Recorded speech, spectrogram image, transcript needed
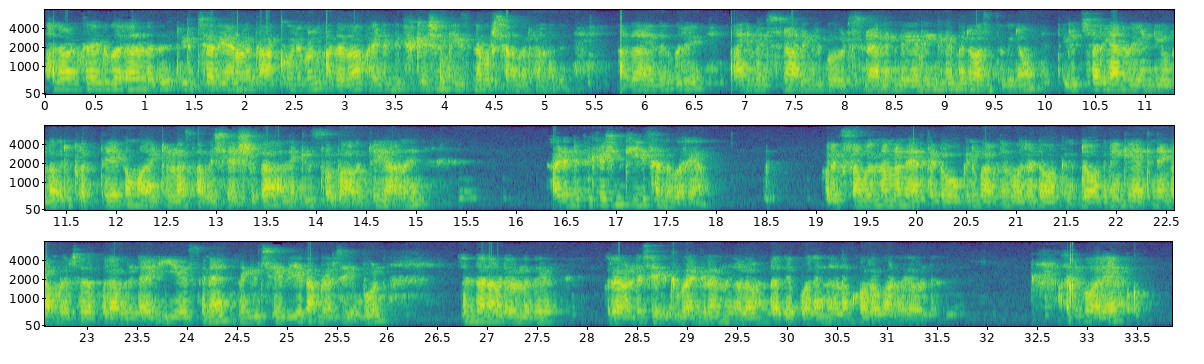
അടുത്തതായിട്ട് പറയാനുള്ളത് തിരിച്ചറിയാനുള്ള താക്കോലുകൾ അഥവാ ഐഡന്റിഫിക്കേഷൻ കീസിനെ കുറിച്ചാണ് പറയാനുള്ളത്. അതായത് ഒരു അനിമൽസിനോ അല്ലെങ്കിൽ ബേർഡ്സിനോ അല്ലെങ്കിൽ ഏതെങ്കിലും ഒരു വസ്തുവിനോ തിരിച്ചറിയാൻ വേണ്ടിയുള്ള ഒരു പ്രത്യേകമായിട്ടുള്ള സവിശേഷത അല്ലെങ്കിൽ സ്വഭാവത്തെയാണ് ഐഡന്റിഫിക്കേഷൻ കീസ് എന്ന് പറയാം. ഫോർ എക്സാമ്പിൾ നമ്മൾ നേരത്തെ ഡോഗിന് പറഞ്ഞ പോലെ ഡോഗ് ഡോഗിനെയും കാറ്റിനെയും കമ്പയർ ചെയ്തപ്പോൾ അവരുടെ ഇയേഴ്സിനെ അല്ലെങ്കിൽ ചെവിയെ കമ്പയർ ചെയ്യുമ്പോൾ എന്താണ് അവിടെ ഉള്ളത്? ഒരാളുടെ ചെവിക്ക് ഭയങ്കര നീളമുണ്ട്. അതേപോലെ നീളം കുറവാണ് ഒരാളുടെ. അതുപോലെ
